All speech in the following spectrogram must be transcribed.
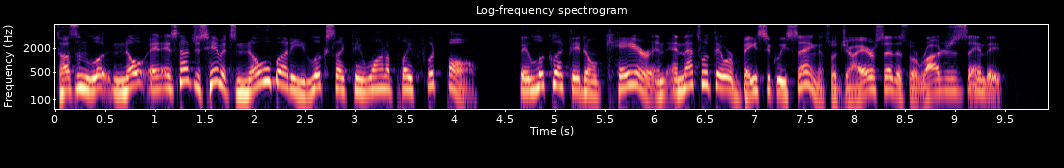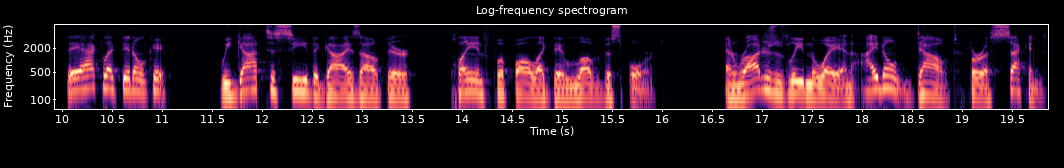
doesn't look, no, and it's not just him, it's nobody looks like they want to play football. They look like they don't care. And and that's what they were basically saying. That's what Jaire said. That's what Rodgers is saying. They they act like they don't care. We got to see the guys out there playing football like they love the sport. And Rodgers was leading the way. And I don't doubt for a second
